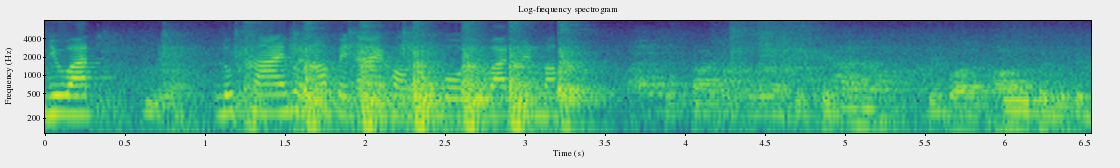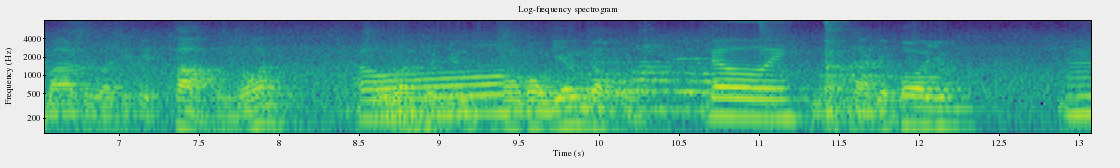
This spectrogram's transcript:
อยู่วัดอยู่อะลูกชายเพิ่นเอาเป็นอ้ายของน้องโบอยู่วัดเป็นบ่จะข้าของนอนเป็นเป็นเป็นว่าผู้เป็นเป็นมาเป็นว่าจะเห็นข้าของนอนโอ้เพราะว่าเป็นยังห้องห้องเลี้ยงดอกโดยน่าจะพออยู่อืม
